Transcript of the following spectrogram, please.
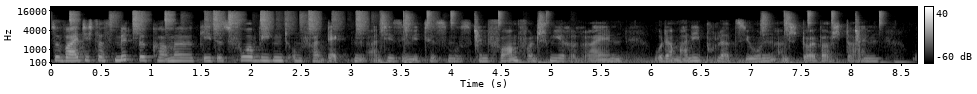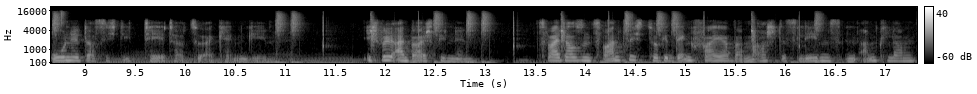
Soweit ich das mitbekomme, geht es vorwiegend um verdeckten Antisemitismus in Form von Schmierereien oder Manipulationen an Stolpersteinen, ohne dass sich die Täter zu erkennen geben. Ich will ein Beispiel nennen. 2020 zur Gedenkfeier beim Marsch des Lebens in Anklam,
